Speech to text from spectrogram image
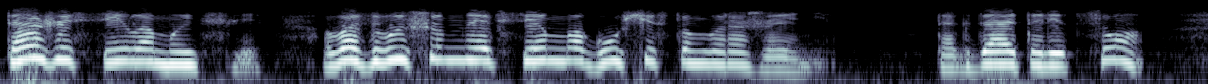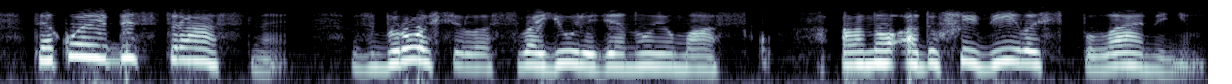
Та же сила мысли, возвышенная всем могуществом выражения. Тогда это лицо, такое бесстрастное, сбросило свою ледяную маску. Оно одушевилось пламенем,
